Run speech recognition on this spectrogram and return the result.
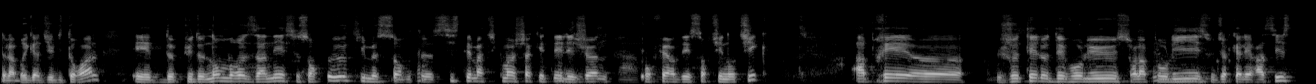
de la brigade du littoral. Et depuis de nombreuses années, ce sont eux qui me sortent systématiquement chaque été les jeunes pour faire des sorties nautiques. Après, euh, jeter le dévolu sur la police ou dire qu'elle est raciste,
